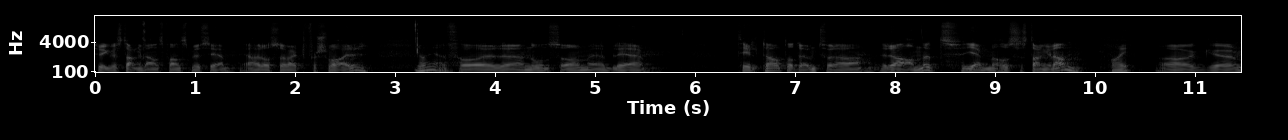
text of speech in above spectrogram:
Trygve Stangelands på hans museum. Jeg har også vært forsvarer oh, ja. for eh, noen som ble tiltalt og dømt for å ha ranet hjemme hos Stangeland. Oi. Og eh,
